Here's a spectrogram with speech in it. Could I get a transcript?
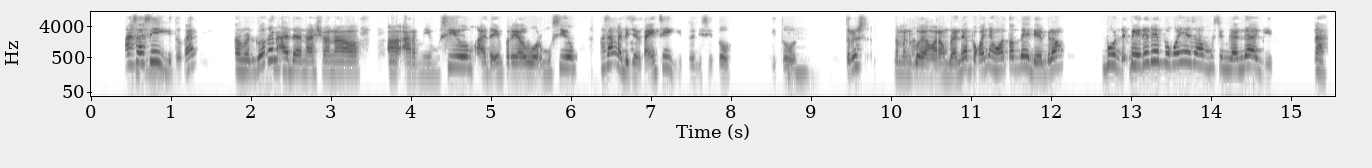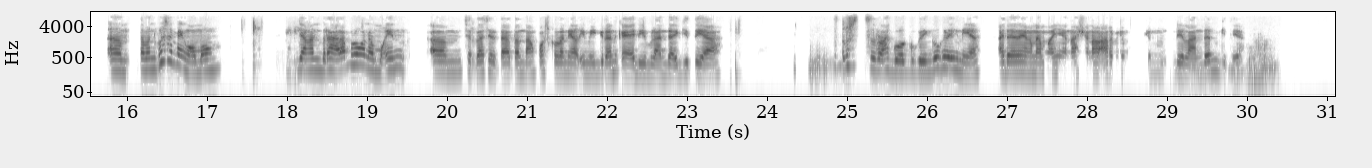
Masa Mhm. sih gitu kan? Kalau menurut gue kan ada National eh, Army Museum, ada Imperial War Museum, masa nggak diceritain sih gitu di situ gitu. Mhm. Terus temen gue yang orang Belanda pokoknya ngotot deh dia bilang beda deh pokoknya sama musim Belanda gitu. Nah, em, temen gue sampai ngomong jangan berharap lu nemuin cerita-cerita tentang postkolonial imigran kayak di Belanda gitu ya. Terus setelah gue googling-googling nih ya, ada yang namanya National Army Museum di London gitu ya.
